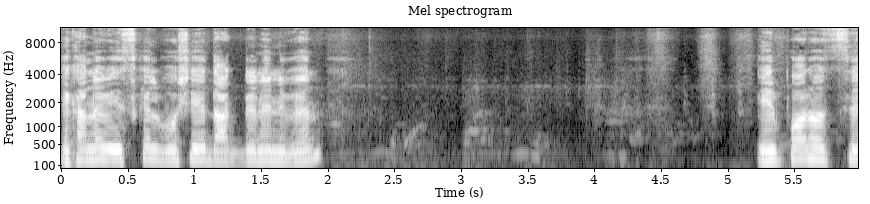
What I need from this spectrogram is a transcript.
এখানে স্কেল বসিয়ে দাগ টেনে নেবেন। এরপর হচ্ছে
